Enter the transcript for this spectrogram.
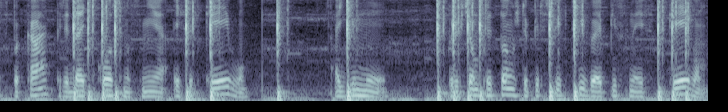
СПК передать космос не Acid Кейву, а ему. Причем при том, что перспективы, описанные Acid Кейвом,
